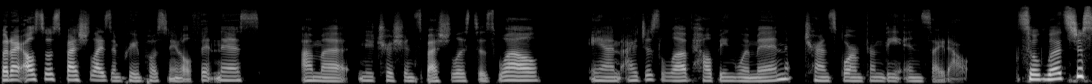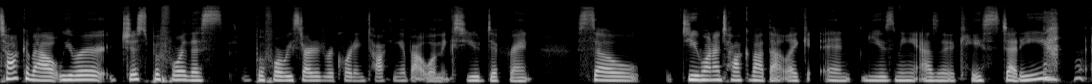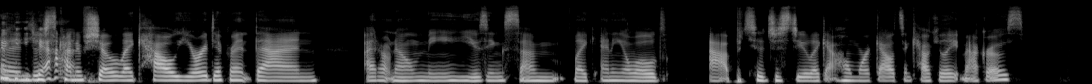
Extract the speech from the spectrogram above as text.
But I also specialize in pre and postnatal fitness. I'm a nutrition specialist as well. And I just love helping women transform from the inside out. So let's just talk about we were just before this before we started recording talking about what makes you different. So do you want to talk about that like and use me as a case study and just Yeah. kind of show like how you're different than I don't know me using some like any old app to just do like at home workouts and calculate macros?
